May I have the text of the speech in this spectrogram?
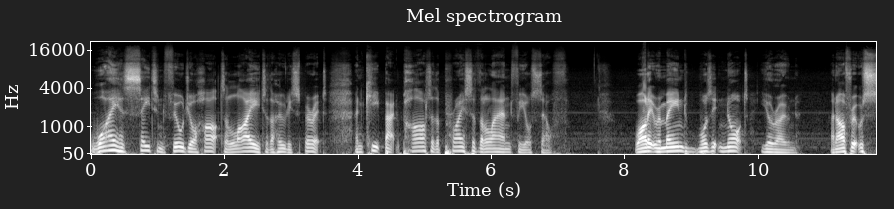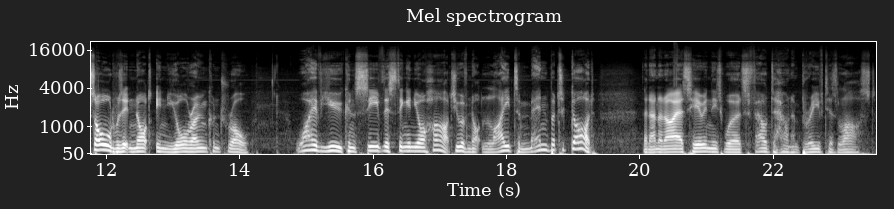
why has Satan filled your heart to lie to the Holy Spirit, and keep back part of the price of the land for yourself? While it remained, was it not your own? And after it was sold, was it not in your own control? Why have you conceived this thing in your heart? You have not lied to men, but to God. Then Ananias, hearing these words, fell down and breathed his last.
